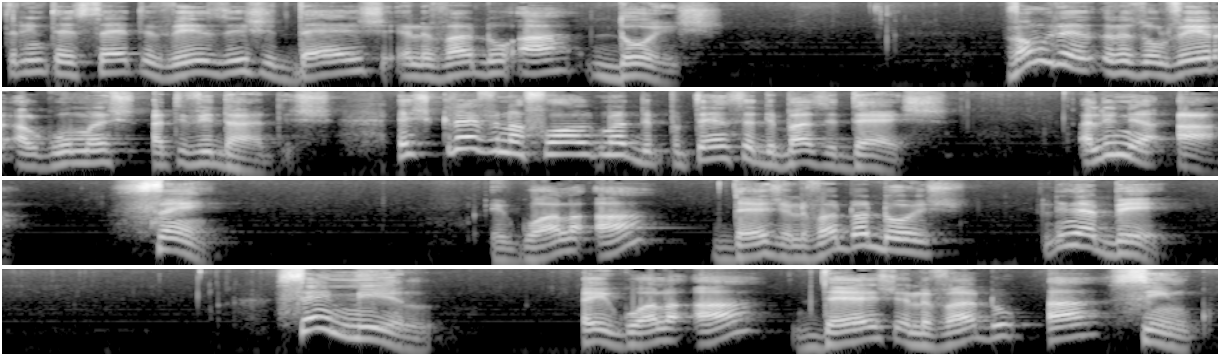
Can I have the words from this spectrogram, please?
37 vezes 10 elevado a 2. Vamos resolver algumas atividades. Escreve na forma de potência de base 10. A linha A, 100, igual a 10 elevado a 2. Linha B, 100 mil é igual a 10 elevado a 5.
